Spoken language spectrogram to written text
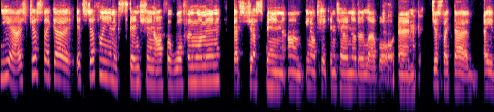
Yeah, it's just like a it's definitely an extension off of Wolf and Woman that's just been um, you know, taken to another level. And just like that, I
